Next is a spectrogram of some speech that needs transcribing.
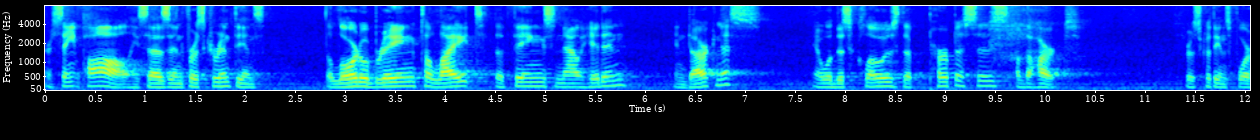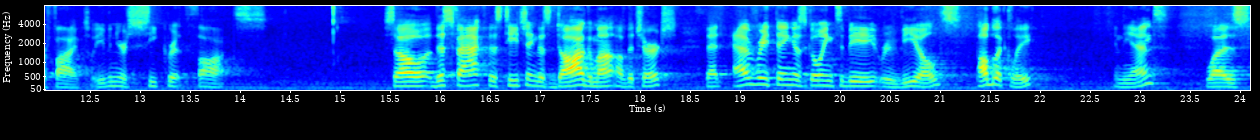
Or St. Paul, he says in 1 Corinthians, the Lord will bring to light the things now hidden in darkness and will disclose the purposes of the heart. 1 Corinthians 4 5. So even your secret thoughts. So, this fact, this teaching, this dogma of the church that everything is going to be revealed publicly in the end was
